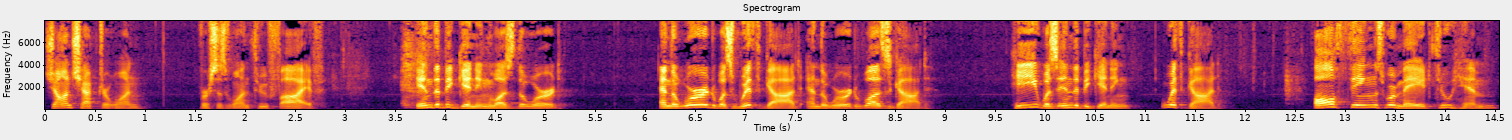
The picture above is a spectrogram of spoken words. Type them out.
John chapter 1, verses 1 through 5. In the beginning was the Word, and the Word was with God, and the Word was God. He was in the beginning with God. All things were made through him,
